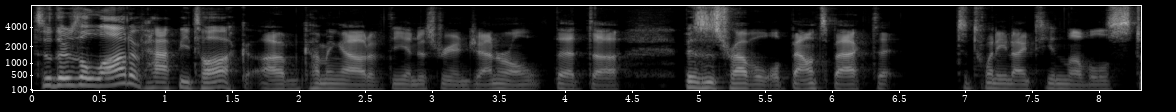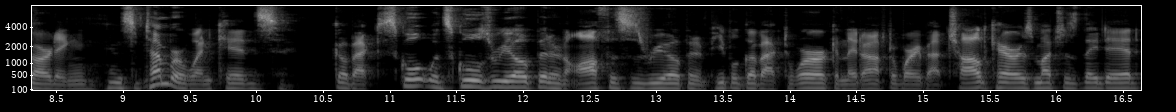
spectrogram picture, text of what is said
So there's a lot of happy talk um, coming out of the industry in general that uh, business travel will bounce back to to 2019 levels starting in September when kids go back to school when schools reopen and offices reopen and people go back to work and they don't have to worry about childcare as much as they did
